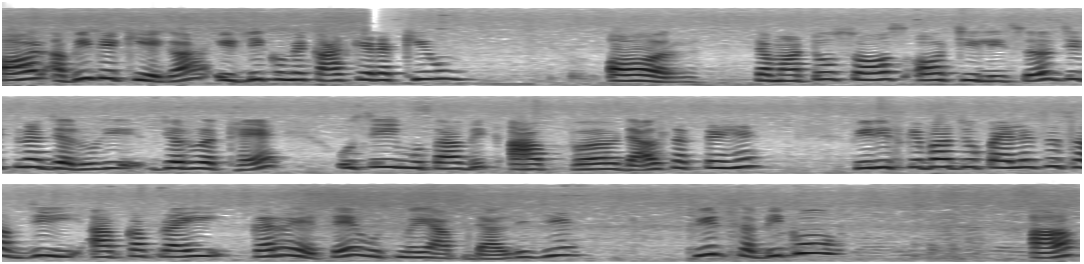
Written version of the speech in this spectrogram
और अभी देखिएगा, इडली को मैं काट के रखी हूँ। और टमाटो सॉस और चिली सॉस जितना ज़रूरी, ज़रूरत है, उसी मुताबिक आप डाल सकते हैं। फिर इसके बाद जो पहले से सब्ज़ी आपका फ्राई कर रहे थे, उसमें आप डाल दीजिए। फिर सभी को आप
